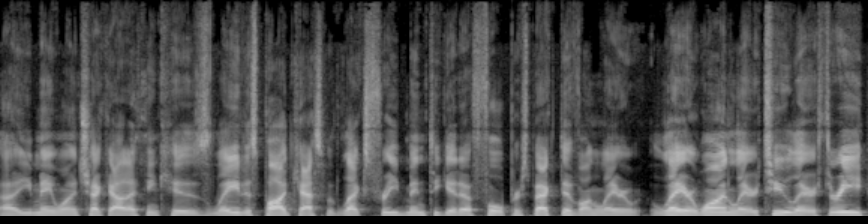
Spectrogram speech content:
Uh, you may want to check out, I think, his latest podcast with Lex Fridman to get a full perspective on layer layer one, layer two, layer three,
